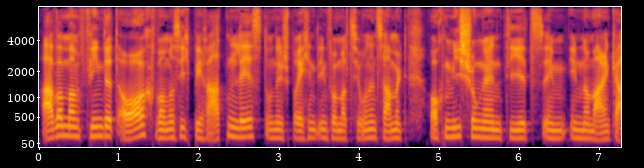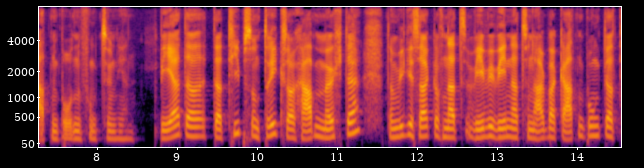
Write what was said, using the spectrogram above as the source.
Aber man findet auch, wenn man sich beraten lässt und entsprechend Informationen sammelt, auch Mischungen, die jetzt im, im normalen Gartenboden funktionieren. Wer da, da, Tipps und Tricks auch haben möchte, dann wie gesagt auf www.nationalparkgarten.at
